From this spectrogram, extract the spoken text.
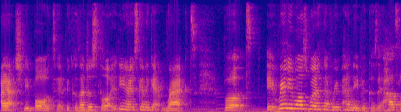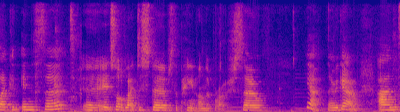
I actually bought it because I just thought, you know, it's going to get wrecked. But it really was worth every penny because it has like an insert. Uh, it sort of like disturbs the paint on the brush. So yeah, there we go. And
